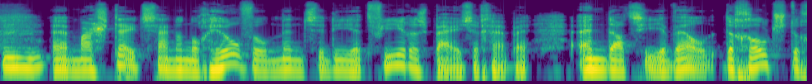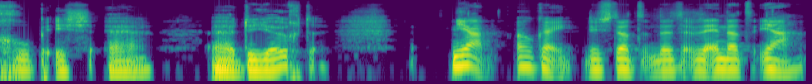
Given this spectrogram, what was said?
Mm-hmm. Uh, maar steeds zijn er nog heel veel mensen die het virus bij zich hebben. En dat zie je wel. De grootste groep is uh, de jeugden. Ja, oké. Okay. Dus dat, dat, en dat, ja,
